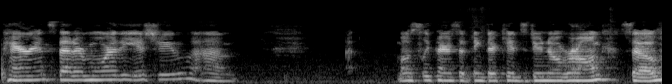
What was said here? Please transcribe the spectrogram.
parents that are more the issue. Um, mostly parents that think their kids do no wrong. So,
